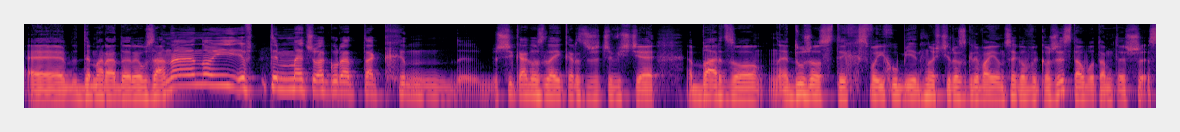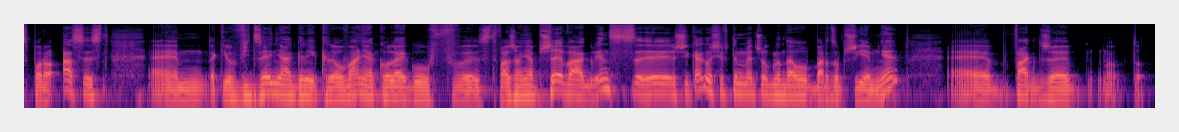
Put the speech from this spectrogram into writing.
e, Demara DeRozana. No i w tym meczu akurat tak mm, Chicago z Lakers rzeczywiście bardzo dużo z tych swoich umiejętności rozgrywającego wykorzystał, bo tam też sporo asyst, em, takiego widzenia gry, kreowania kolegów, e, stwarzania przewag, więc e, Chicago się w tym meczu oglądało bardzo przyjemnie. E, Fakt, że no, to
